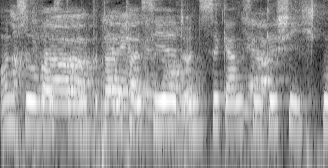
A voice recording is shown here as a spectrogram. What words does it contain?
und Ach, sowas dann, dann ja, passiert genau. und diese ganzen. Geschichten.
